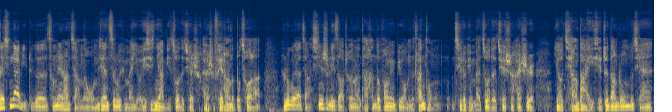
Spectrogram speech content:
那性价比这个层面上讲呢，我们现在自主品牌有一些性价比做的确实还是非常的不错了。如果要讲新势力造车呢，它很多方面比我们的传统汽车品牌做的确实还是要强大一些。这当中目前，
